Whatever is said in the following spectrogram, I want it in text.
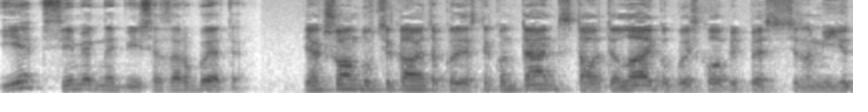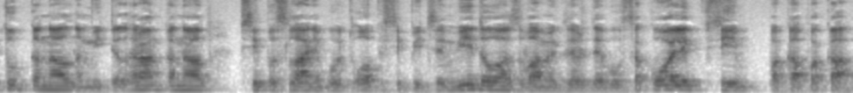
і всім якнайбільше заробити. Якщо вам був цікавий та корисний контент, ставте лайк, обов'язково підписуйтесь на мій YouTube канал, на мій телеграм канал. Всі посилання будуть в описі під цим відео. З вами, як завжди, був Соколік. Всім пока-пока.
